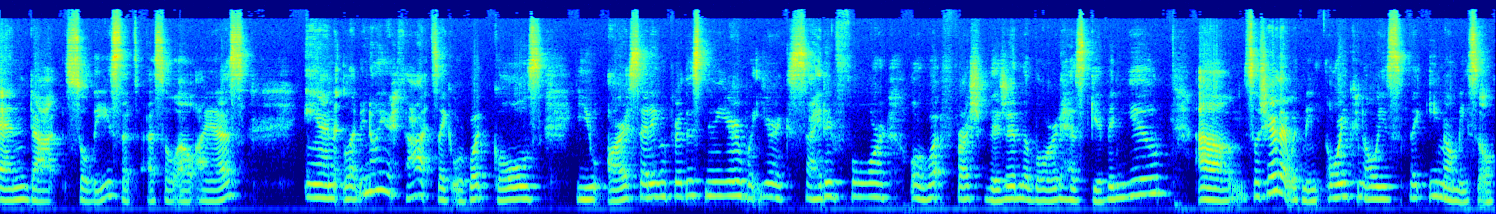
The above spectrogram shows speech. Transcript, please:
N. Solis, that's S O L I S and let me know your thoughts like or what goals you are setting for this new year what you're excited for or what fresh vision the lord has given you um, so share that with me or you can always like email me so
